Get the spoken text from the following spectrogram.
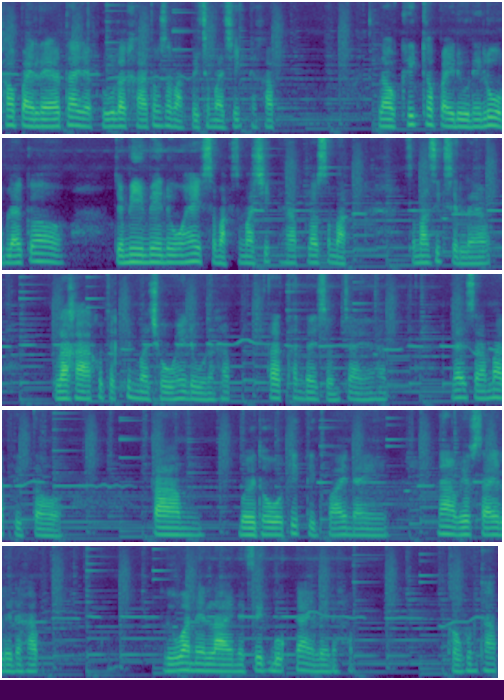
เข้าไปแล้วถ้าอยากรู้ราคาต้องสมัครเป็นสมาชิกนะครับ เราคลิกเข้าไปดูในรูปแล้วก็จะมีเมนูให้สมัครสมาชิกนะครับ เราสมัครสมาชิกเสร็จแล้ว ราคาก็จะขึ้นมาโชว์ให้ดูนะครับ ถ้าท่านใดสนใจนะครับ และสามารถติดต่อตามเบอร์โทรที่ติดไว้ใน หน้าเว็บไซต์เลยนะครับ หรือว่าใน Line ใน Facebook ได้เลยนะครับ ขอบคุณครับ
